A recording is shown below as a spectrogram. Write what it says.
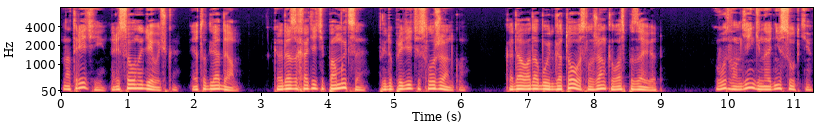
На третьей нарисована девочка, это для дам. Когда захотите помыться, Предупредите служанку. Когда вода будет готова, служанка вас позовет. Вот вам деньги на одни сутки.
